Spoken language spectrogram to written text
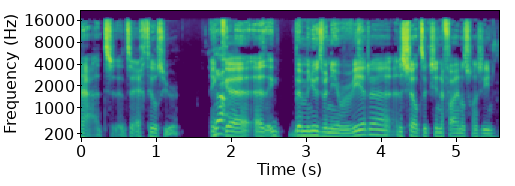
Ja, het, het is echt heel zuur. Ik, Ja. eh, eh, ik ben benieuwd wanneer we weer de Celtics in de finals gaan zien.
